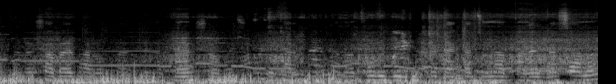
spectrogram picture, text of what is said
আপনারা সবাই ভালো থাকবেন, আপনারা সবাই ভিডিওটা দেখার জন্য আপনাদের কাছে আমার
